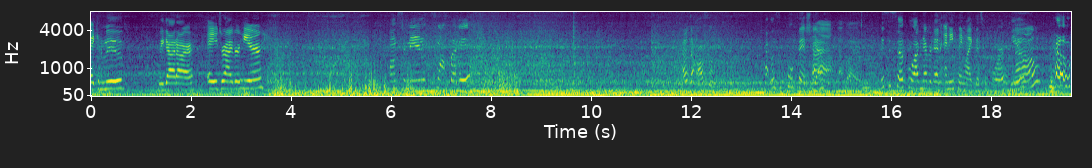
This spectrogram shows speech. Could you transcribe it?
making a move. We got our A driver here. Monster Man with the swamp buggy. that was awesome. That was a cool fish, huh? Yeah, that was. This is so cool. I've never done anything like this before. Have you? No? No.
